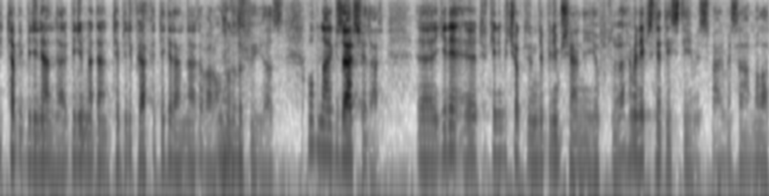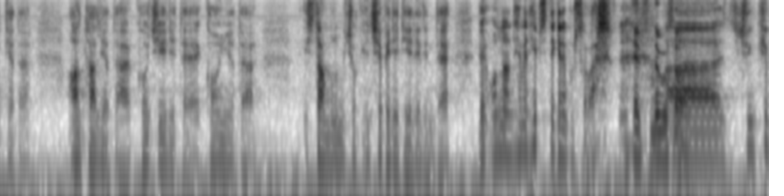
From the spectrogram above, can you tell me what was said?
Bir tabii bilinenler, bilinmeden tebdili kıyafetle gelenler de var. Onları da duyuyoruz. Ama bunlar güzel şeyler. Ee, yine e, Türkiye'nin birçok yerinde bilim şenliği yapılıyor. Hemen hepsine desteğimiz var. Mesela Malatya'da, Antalya'da, Kocaeli'de, Konya'da, İstanbul'un birçok ilçe belediyelerinde ve onların hemen hepsinde gene Bursa var. Hepsinde Bursa var. Aa, Çünkü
